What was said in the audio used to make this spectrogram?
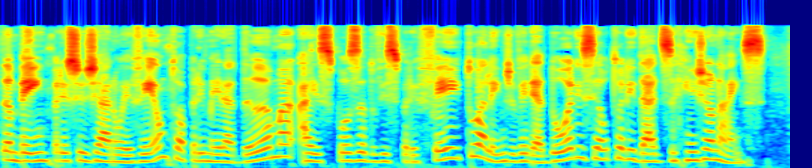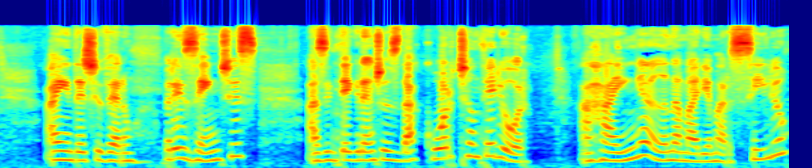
Também prestigiaram o evento a primeira-dama, a esposa do vice-prefeito, além de vereadores e autoridades regionais. Ainda estiveram presentes as integrantes da corte anterior, a rainha Ana Maria Marcílio,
